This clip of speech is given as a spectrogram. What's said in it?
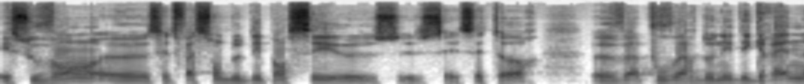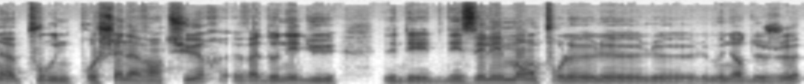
Et souvent, euh, cette façon de dépenser euh, ce, cet or va pouvoir donner des graines pour une prochaine aventure, va donner du, des, des éléments pour le, le, le, meneur de jeu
